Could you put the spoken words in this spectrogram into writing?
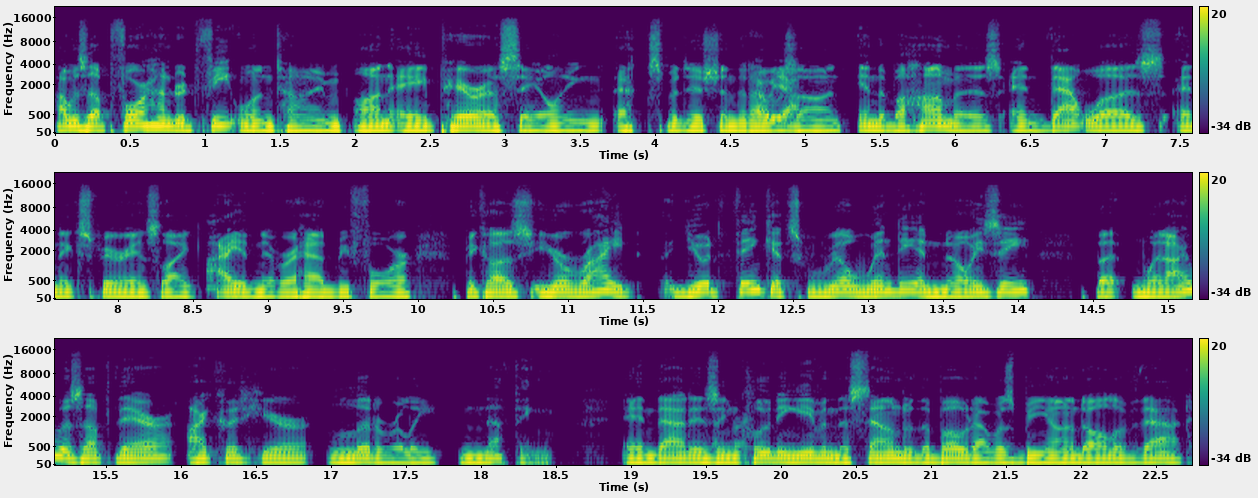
I was up 400 feet one time on a parasailing expedition that I Oh, was yeah. on in the Bahamas, and that was an experience like I had never had before because you're right. You'd think it's real windy and noisy, but when I was up there, I could hear literally nothing. And that is including even the sound of the boat. I was beyond all of that.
